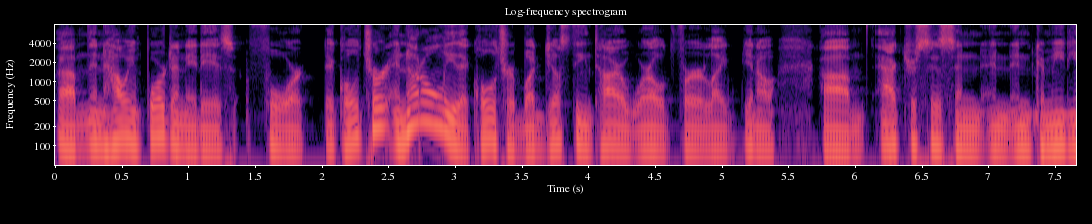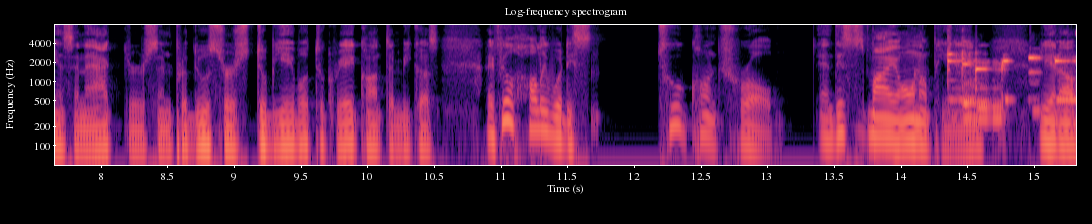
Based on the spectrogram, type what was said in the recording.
um, and how important it is for the culture, and not only the culture, but just the entire world for like you know, um, actresses and, and and comedians and actors and producers to be able to create content because I feel Hollywood is too controlled. And this is my own opinion, you know,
